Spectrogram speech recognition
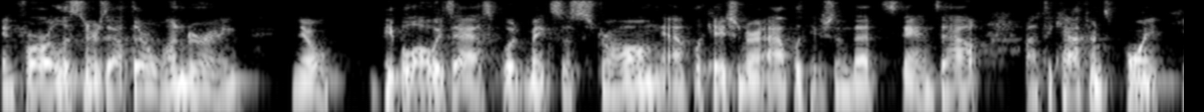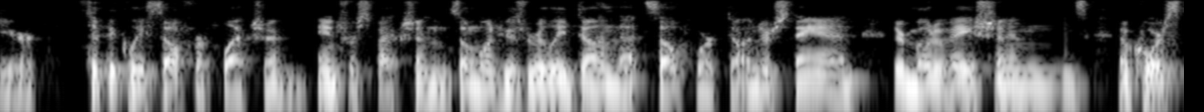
And for our listeners out there wondering, you know, people always ask what makes a strong application or application that stands out. Uh, to Katherine's point here, typically self-reflection introspection someone who's really done that self-work to understand their motivations. Of course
